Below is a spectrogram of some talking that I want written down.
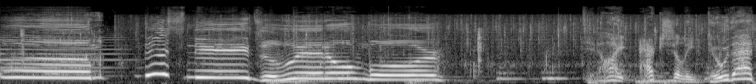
Um, this needs a little more. Did I actually do that?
